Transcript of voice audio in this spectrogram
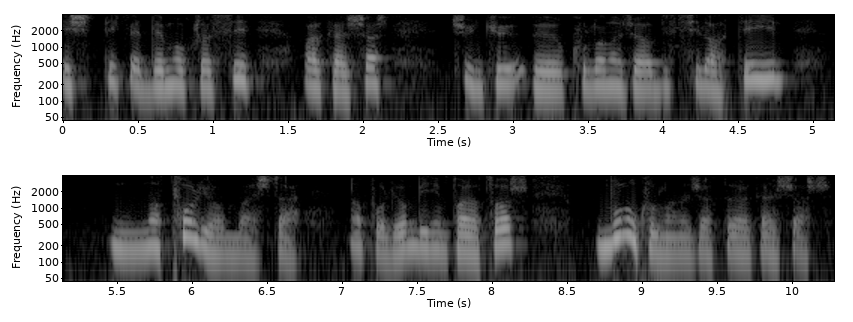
Eşitlik ve demokrasi arkadaşlar çünkü e, kullanacağı bir silah değil. Napolyon başta. Napolyon bir imparator. Bunu kullanacaktır arkadaşlar.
